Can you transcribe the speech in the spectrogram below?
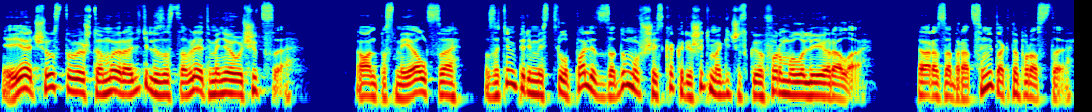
и я чувствую, что мой родитель заставляет меня учиться. Он посмеялся, затем переместил палец, задумавшись, как решить магическую формулу Лиерала. А разобраться не так-то просто.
